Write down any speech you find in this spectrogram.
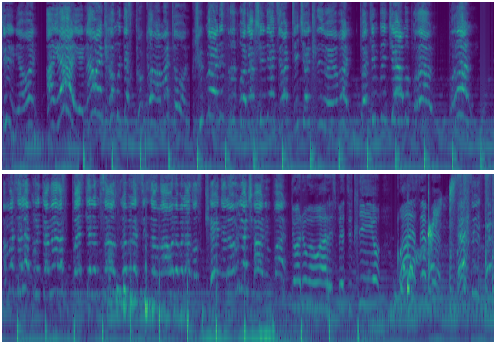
production yabona ayaye nawe ekhama ude sibhuqwa ngamadolo shipman isreproduction yenziwa ditsho nhliwe yabona dotha impintsho yami ubrown brown. Amaselebrity angeke asibhayisikele emsouth lobe lesiza ngawo lobe lazosikhenya lo uyotshani mfana ntwana ungawari siphethe nhliyo qwala sevela esithi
